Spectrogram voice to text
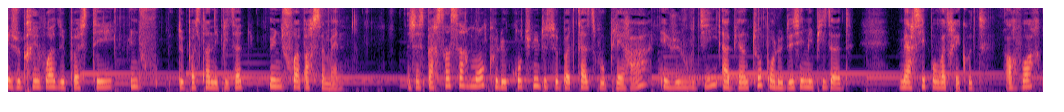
et je prévois de poster, une de poster un épisode une fois par semaine. J'espère sincèrement que le contenu de ce podcast vous plaira et je vous dis à bientôt pour le deuxième épisode. Merci pour votre écoute. Au revoir.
